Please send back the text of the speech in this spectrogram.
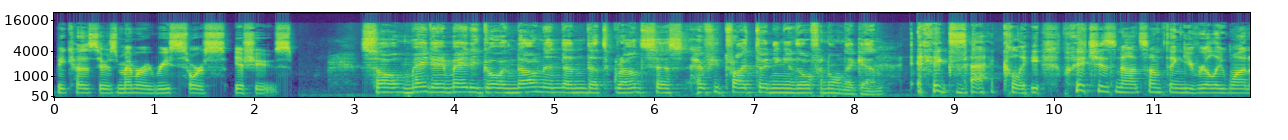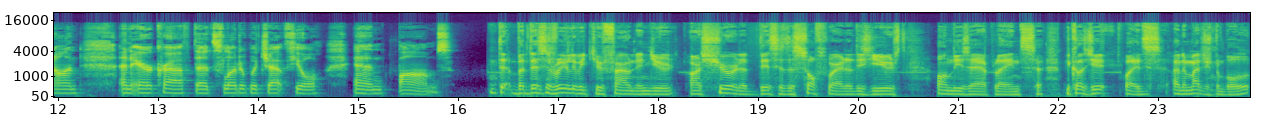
because there's memory resource issues. So Mayday, Mayday going down, and then that ground says, "Have you tried turning it off and on again?" Exactly, which is not something you really want on an aircraft that's loaded with jet fuel and bombs. But this is really what you found, and you are sure that this is the software that is used on these airplanes uh, because you, well, it's unimaginable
